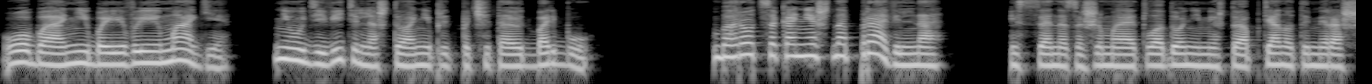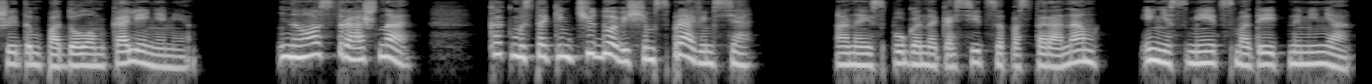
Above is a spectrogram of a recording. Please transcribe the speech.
Оба они боевые маги. Неудивительно, что они предпочитают борьбу. «Бороться, конечно, правильно», и сцена зажимает ладони между обтянутыми расшитым подолом коленями. «Но страшно. Как мы с таким чудовищем справимся?» Она испуганно косится по сторонам и не смеет смотреть на меня.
